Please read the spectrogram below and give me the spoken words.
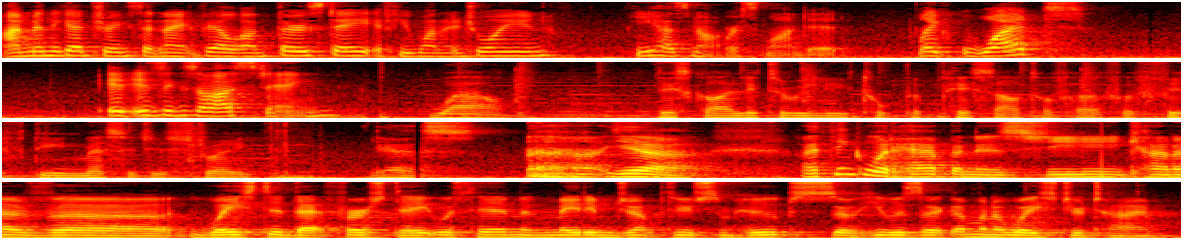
I'm gonna get drinks at Night Vale on Thursday if you wanna join. He has not responded. Like, what? It is exhausting. Wow. This guy literally took the piss out of her for 15 messages straight. Yes. yeah. I think what happened is she kind of uh, wasted that first date with him and made him jump through some hoops. So he was like, I'm going to waste your time.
